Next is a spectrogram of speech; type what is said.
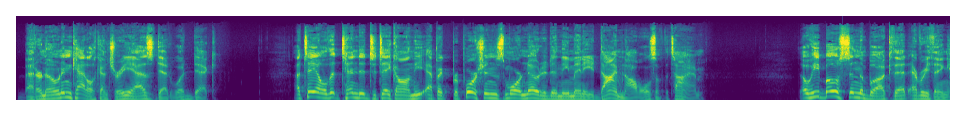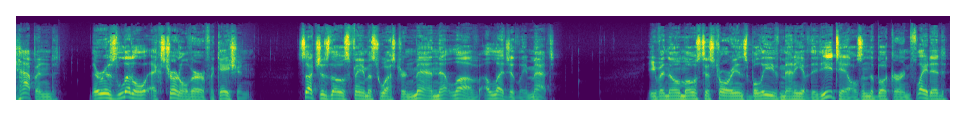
better known in cattle country as Deadwood Dick a tale that tended to take on the epic proportions more noted in the many dime novels of the time. Though he boasts in the book that everything happened, there is little external verification, such as those famous Western men that Love allegedly met. Even though most historians believe many of the details in the book are inflated,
